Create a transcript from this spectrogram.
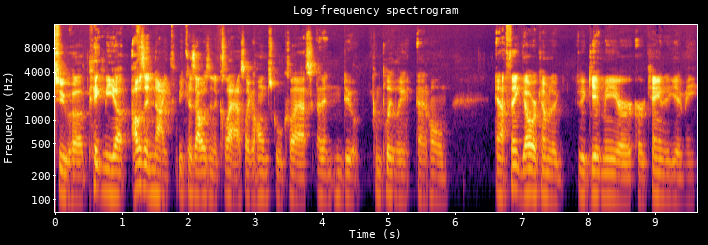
to uh, pick me up. I was in ninth because I was in a class, like a homeschool class. I didn't do it completely at home, and I think y'all were coming to, to get me or, or came to get me.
